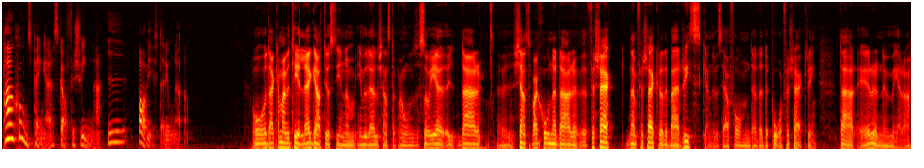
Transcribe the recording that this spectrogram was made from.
pensionspengar ska försvinna i avgifter i onödan. Och där kan man väl tillägga att just inom individuell tjänstepension så är där eh, tjänstepensioner där försäk den försäkrade bär risken, det vill säga fond eller depåförsäkring. Där är det numera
